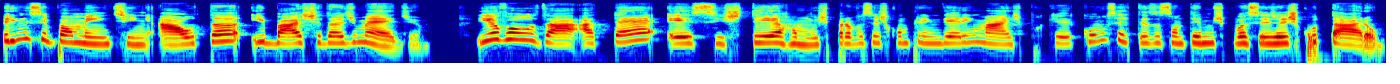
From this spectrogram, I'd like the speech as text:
principalmente em alta e baixa Idade Média. E eu vou usar até esses termos para vocês compreenderem mais, porque com certeza são termos que vocês já escutaram.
